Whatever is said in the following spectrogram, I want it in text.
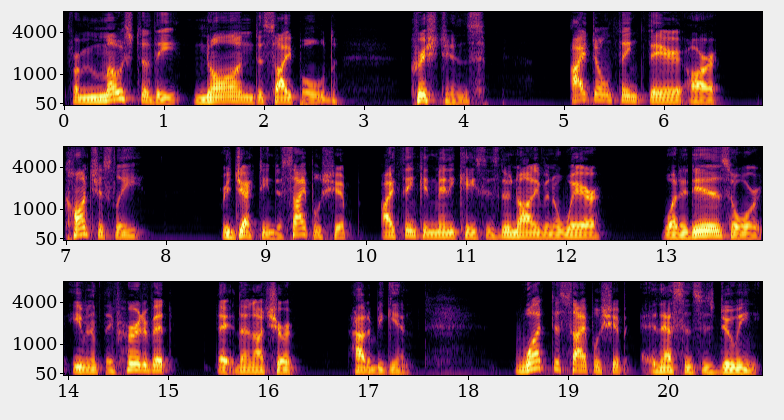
for most of the non discipled Christians, I don't think they are consciously rejecting discipleship. I think in many cases they're not even aware what it is, or even if they've heard of it, they, they're not sure how to begin. What discipleship, in essence, is doing,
